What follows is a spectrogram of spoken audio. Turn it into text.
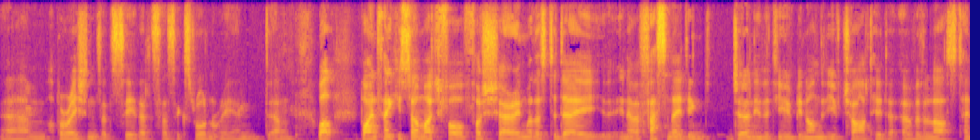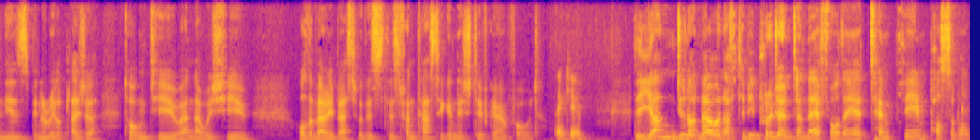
um, operations at sea, that's that's extraordinary. And um, well, Boyan, thank you so much for for sharing with us today. You know, a fascinating journey that you've been on, that you've charted over the last ten years. It's been a real pleasure talking to you, and I wish you all the very best with this this fantastic initiative going forward. Thank you. The young do not know enough to be prudent, and therefore they attempt the impossible.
